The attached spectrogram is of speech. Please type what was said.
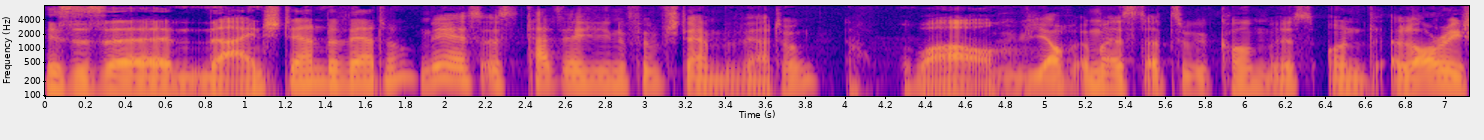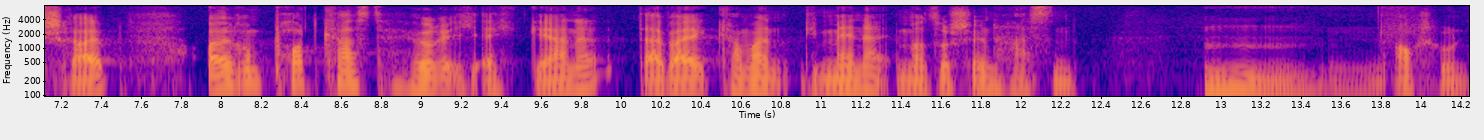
Ist es äh, eine Ein-Stern-Bewertung? Nee, es ist tatsächlich eine Fünf-Stern-Bewertung. Wow. Wie auch immer es dazu gekommen ist. Und Laurie schreibt, eurem Podcast höre ich echt gerne. Dabei kann man die Männer immer so schön hassen. Mm. Auch schon.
